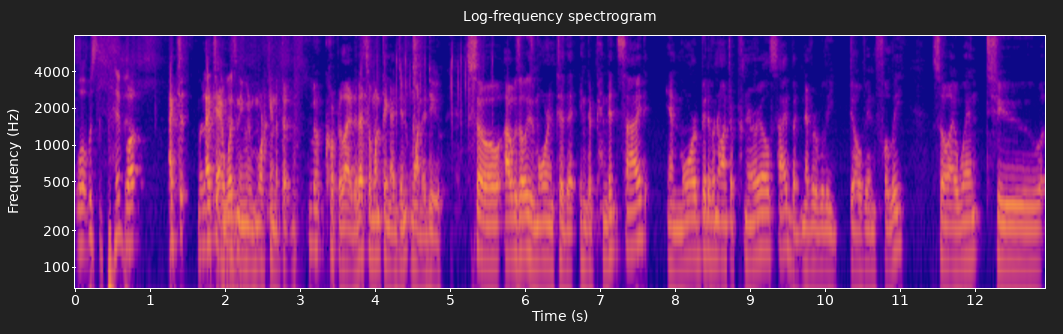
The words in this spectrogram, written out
What was the pivot? Well, actually, actually I wasn't even working at the corporate ladder. That's the one thing I didn't want to do. So I was always more into the independent side and more a bit of an entrepreneurial side, but never really dove in fully. So I went to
